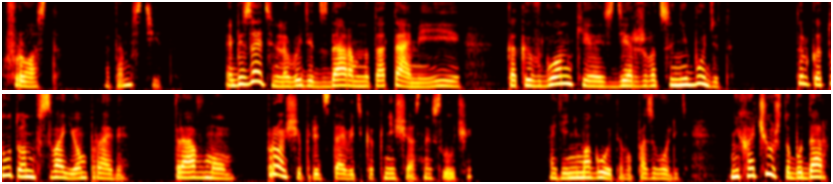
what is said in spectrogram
Фрост отомстит. Обязательно выйдет с даром на татами и, как и в гонке, сдерживаться не будет. Только тут он в своем праве. Травму проще представить как несчастный случай. А я не могу этого позволить. Не хочу, чтобы Дар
